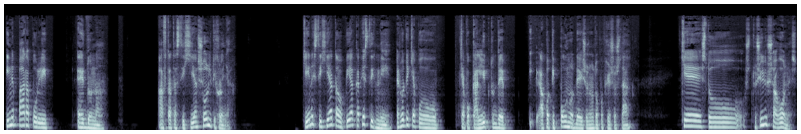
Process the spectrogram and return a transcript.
Είναι πάρα πολύ έντονα αυτά τα στοιχεία σε όλη τη χρονιά. Και είναι στοιχεία τα οποία κάποια στιγμή έρχονται και, απο, και αποκαλύπτονται, αποτυπώνονται ίσως να το πω πιο σωστά, και στο, στους ίδιους αγώνες.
